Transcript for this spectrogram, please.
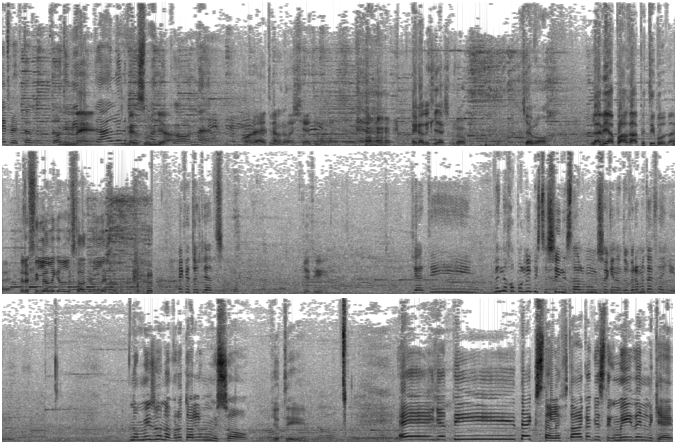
έβρεκτα. Οτιδήποτε Ναι, άλλο είναι με πιο δουλειά. σημαντικό. Ναι. Ωραία, Έτοιμα τα έχει, έτοιμα τα έχει. 100.000 ευρώ. Κι εγώ. Δηλαδή από αγάπη τίποτα, ε. Ρε φίλε, όλα και τα λεφτά, τι λες τώρα. 100.000 ευρώ. Γιατί; Γιατί δεν έχω πολύ εμπιστοσύνη στο άλλο μου μισό και να το βρω μετά τι θα γίνει. Νομίζω να βρω το άλλο μου μισό. Γιατί; Ε, γιατί εντάξει, τα λεφτά κάποια στιγμή δεν είναι και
